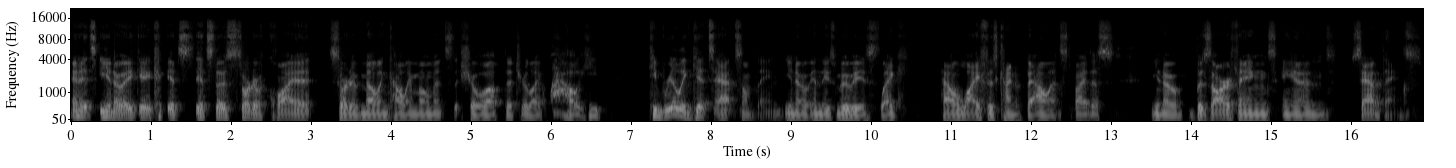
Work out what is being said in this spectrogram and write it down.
and it's you know, it, it, it's it's those sort of quiet, sort of melancholy moments that show up that you're like, wow, he he really gets at something, you know, in these movies, like how life is kind of balanced by this, you know, bizarre things and sad things.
